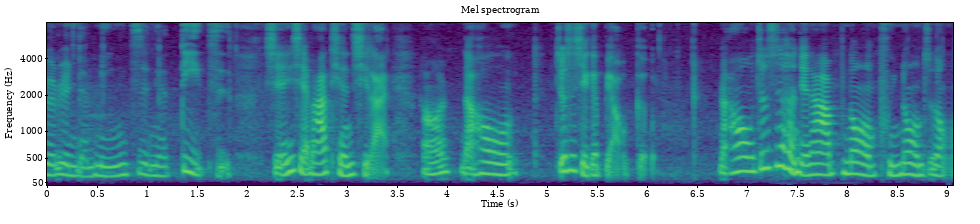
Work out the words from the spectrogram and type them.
月日、你的名字、你的地址，写一写，把它填起来，然后，然后就是写个表格，然后就是很简单的弄、不弄这种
